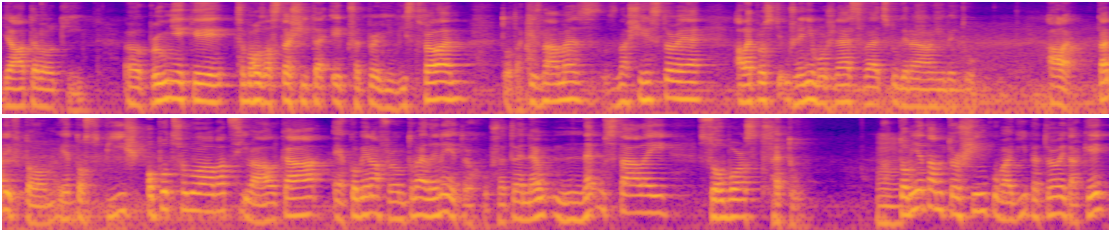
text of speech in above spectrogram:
děláte velký eh, průniky, třeba ho zastrašíte i před prvním výstřelem, to taky známe z, z naší historie, ale prostě už není možné svést tu generální bitvu. Ale tady v tom je to spíš opotřebovávací válka jakoby na frontové linii trochu, protože to je ne, neustálej soubor střetů. Hmm. A to mě tam trošinku vadí, Petrovi taky,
